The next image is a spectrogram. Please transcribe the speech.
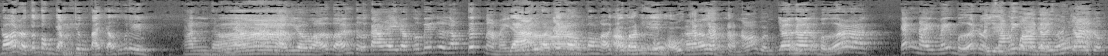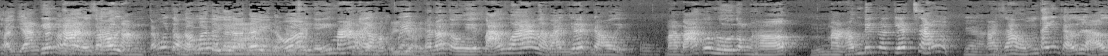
Đó rồi cái con dậm chân tại chợ thủ thiêm. Thành thử À. ra má mày rồi ở bển tụi tao đây đâu có biết cái gốc tích mà mày dạ đi rồi cái con con ở ở chợ bên thủ phú hữu chắc Ừ. chắn là nó bên cho nên rồi. bữa cách này mấy bữa rồi sao mấy qua người đây này nó chơi trong thời gian kiếm là tao rồi ngắn sao tao thôi. nằm tối tao nó mới đi À, đi nữa. nghĩ má ra không biết? giờ ta nói tội nghiệp bà quá mà bà chết rồi. Mà bà có nuôi con hợp mà không biết nó chết sống. Dạ. mà sao không thấy trở lợ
